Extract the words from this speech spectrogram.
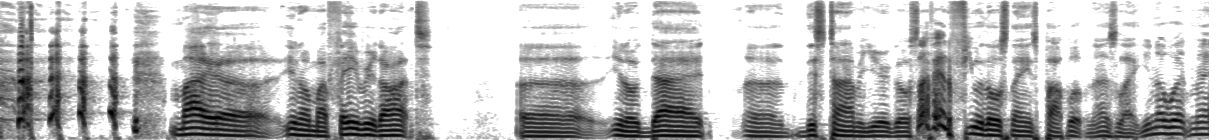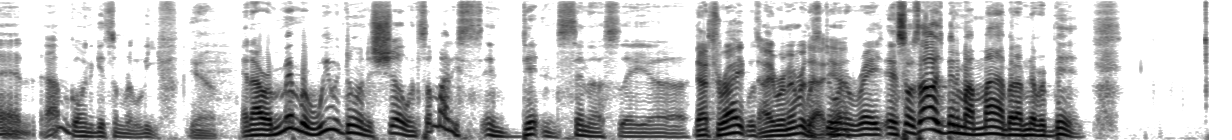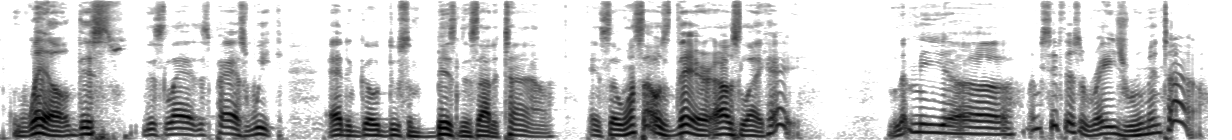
my uh you know my favorite aunt uh you know died uh, this time a year ago. So I've had a few of those things pop up, and I was like, you know what, man, I'm going to get some relief. Yeah. And I remember we were doing the show, and somebody in Denton sent us a. Uh, That's right. was- I remember was that. doing yeah. a rage, and so it's always been in my mind, but I've never been. Well, this this last this past week, I had to go do some business out of town, and so once I was there, I was like, hey, let me uh let me see if there's a rage room in town.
